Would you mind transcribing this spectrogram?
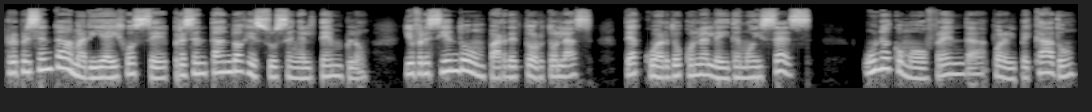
Representa a María y José presentando a Jesús en el templo y ofreciendo un par de tórtolas de acuerdo con la ley de Moisés, una como ofrenda por el pecado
